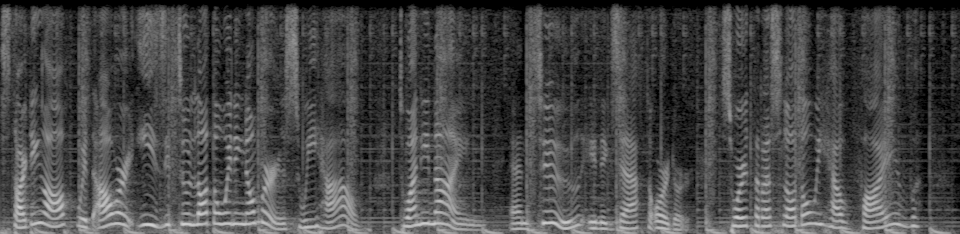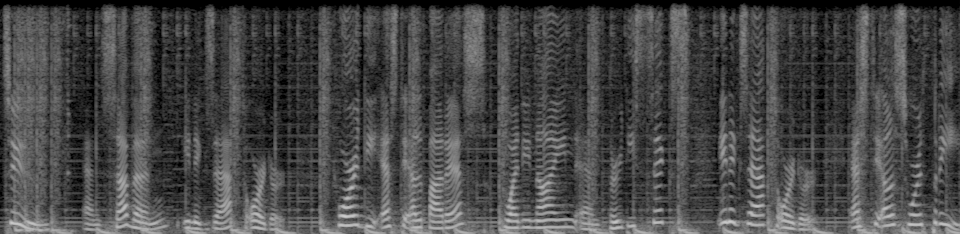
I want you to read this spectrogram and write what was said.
Starting off with our Easy to Lotto winning numbers, we have 29 and 2 in exact order. Suerteras Lotto, we have 5, 2, and 7 in exact order. For the STL Pares, 29 and 36 in exact order. STL Sword 3,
